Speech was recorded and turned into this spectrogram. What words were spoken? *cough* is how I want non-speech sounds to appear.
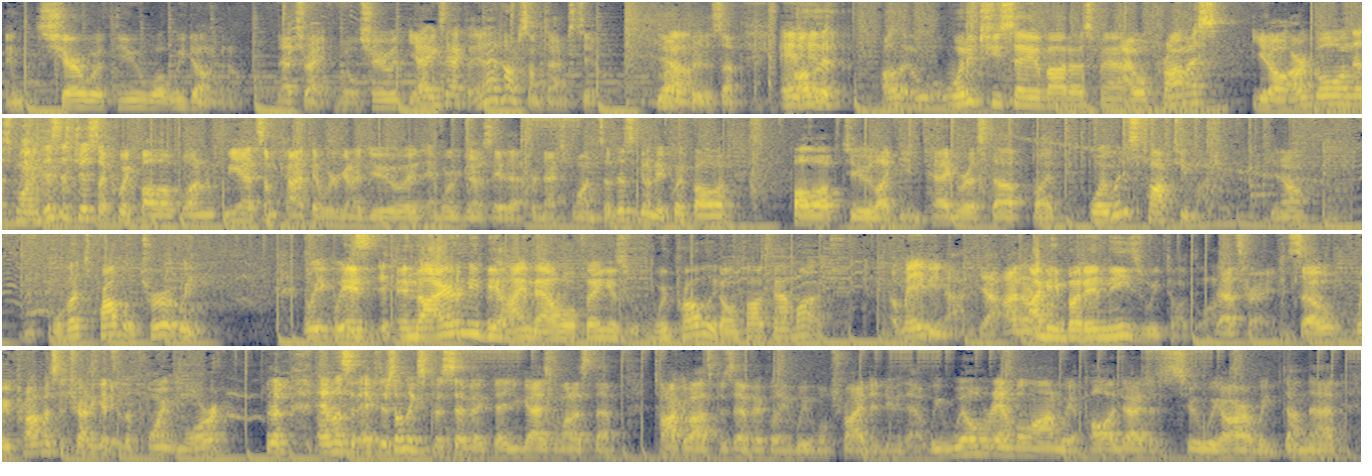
and share with you what we don't know. That's right. We'll share with yeah, exactly, and that helps sometimes too. Yeah. Through this stuff. And, All and the, all the, what did she say about us, man? I will promise. You know, our goal in this one. This is just a quick follow up one. We had some content we were going to do, and, and we're going to save that for next one. So this is going to be a quick follow up, follow up to like the Integra stuff. But boy, we just talk too much. I think. You know, well, that's probably true. we we, we and, *laughs* and the irony behind that whole thing is we probably don't talk that much. Uh, maybe not. Yeah, I don't. I know. mean, but in these we talk a lot. That's right. So we promise to try to get to the point more. *laughs* *laughs* and listen, if there's something specific that you guys want us to talk about specifically, we will try to do that. We will ramble on. We apologize. It's who we are. We've done that.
